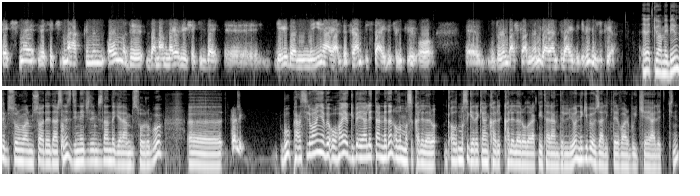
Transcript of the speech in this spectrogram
seçme ve seçilme hakkının olmadığı zamanlara bir şekilde e, geri dönmeyi herhalde Trump isterdi. Çünkü o e, bu durum başkanlığını garantilerdi gibi gözüküyor. Evet Güven Bey benim de bir sorun var müsaade ederseniz. Dinleyicilerimizden de gelen bir soru bu. Ee, Tabii. Bu Pensilvanya ve Ohio gibi eyaletler neden alınması kaleler alınması gereken kaleler olarak nitelendiriliyor? Ne gibi özellikleri var bu iki eyaletin,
